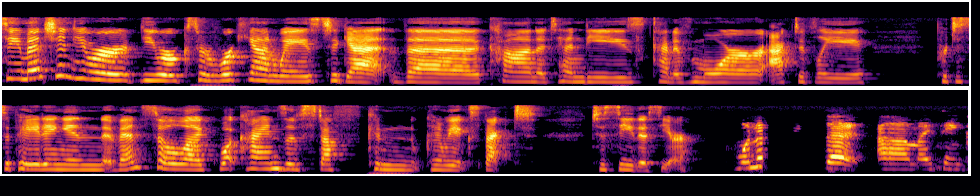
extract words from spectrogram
So you mentioned you were you were sort of working on ways to get the con attendees kind of more actively participating in events. So like what kinds of stuff can can we expect to see this year? One of the things that um, I think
